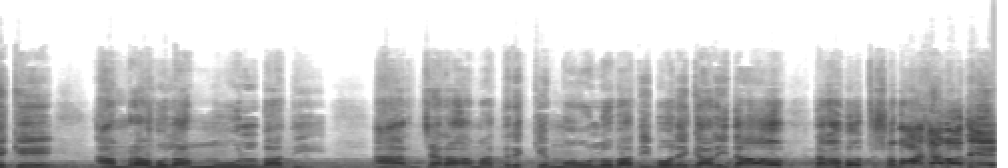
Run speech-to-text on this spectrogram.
থেকে। আমরা হলাম মূলবাদী। আর যারা আমাদেরকে মৌলবাদী বলে গালি দাও, তারা হচ্ছে সব আগাবাদী।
